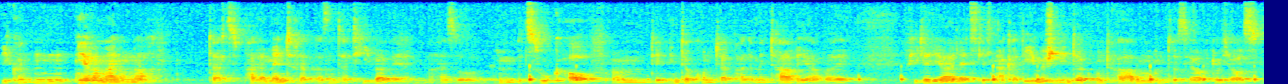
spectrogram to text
Wie könnten Ihrer Meinung nach das Parlament repräsentativer werden, also in Bezug auf ähm, den Hintergrund der Parlamentarier, weil viele ja letztlich einen akademischen Hintergrund haben und es ja auch durchaus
